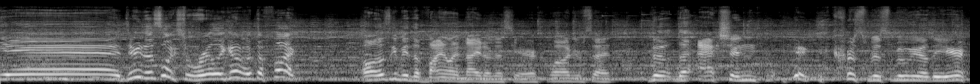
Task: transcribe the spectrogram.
Yeah, dude, this looks really good. What the fuck? Oh, this is gonna be the violent night of this year, 100. percent The the action Christmas movie of the year.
